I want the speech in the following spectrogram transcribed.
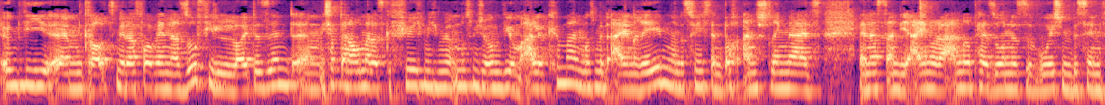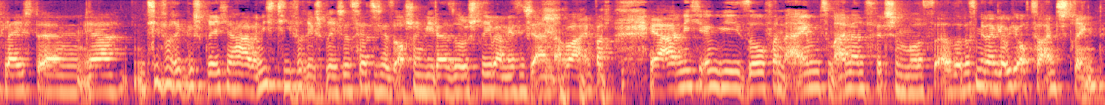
irgendwie ähm, graut es mir davor, wenn da so viele Leute sind. Ähm, ich habe dann auch immer das Gefühl, ich mich, muss mich irgendwie um alle kümmern, muss mit allen reden. Und das finde ich dann doch anstrengender, als wenn das dann die eine oder andere Person ist, wo ich ein bisschen vielleicht ähm, ja, tiefere Gespräche habe. Nicht tiefere Gespräche, das hört sich jetzt auch schon wieder so strebermäßig an, aber einfach ja nicht irgendwie so von einem zum anderen switchen muss. Also das ist mir dann, glaube ich, auch zu anstrengend.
